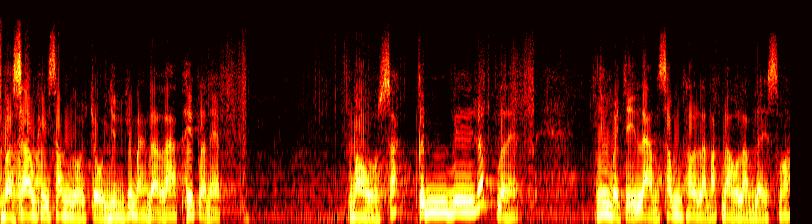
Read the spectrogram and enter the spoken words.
Và sau khi xong rồi, trời nhìn cái mạng Đà La thiệt là đẹp. Màu sắc, tinh vi rất là đẹp. Nhưng mà chỉ làm xong thôi là bắt đầu làm lễ xóa.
